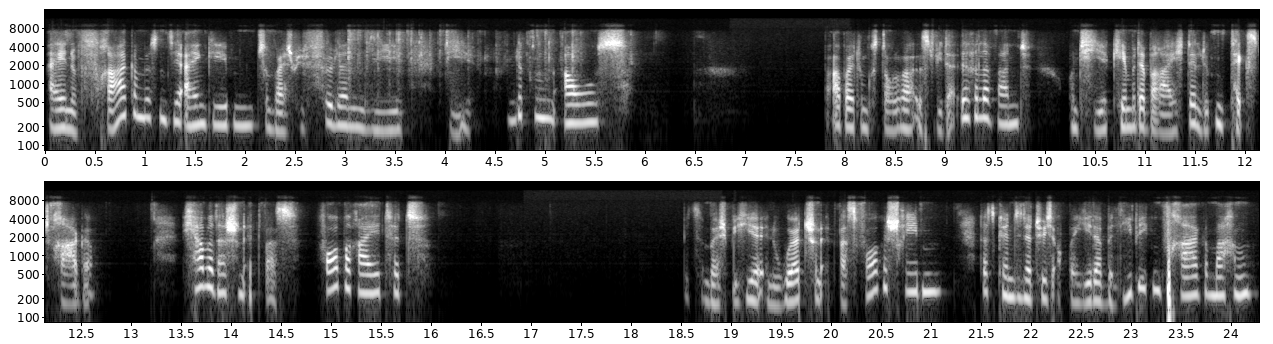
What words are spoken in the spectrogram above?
Eine Frage müssen Sie eingeben, zum Beispiel füllen Sie die Lücken aus. Bearbeitungsdauer ist wieder irrelevant und hier käme der Bereich der Lückentextfrage. Ich habe da schon etwas vorbereitet, wie zum Beispiel hier in Word schon etwas vorgeschrieben. Das können Sie natürlich auch bei jeder beliebigen Frage machen.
